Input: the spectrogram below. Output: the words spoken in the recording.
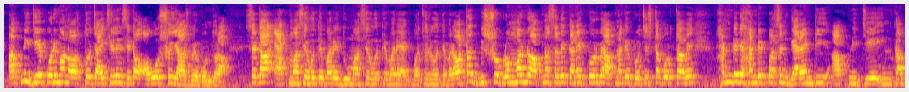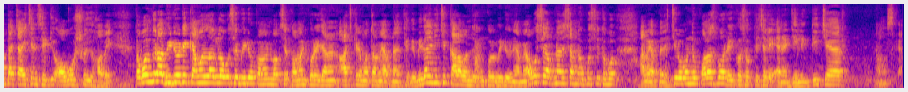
আপনি যে পরিমাণ অর্থ চাইছিলেন সেটা অবশ্যই আসবে বন্ধুরা। সেটা এক মাসে হতে পারে, দু মাসে হতে পারে, এক বছরে হতে পারে। অর্থাৎ বিশ্ব ব্রহ্মাণ্ড আপনার সাথে কানেক্ট করবে, আপনাকে প্রচেষ্টা করতে হবে। হান্ড্রেডে হান্ড্রেড পার্সেন্ট গ্যারান্টি আপনি যে ইনকামটা চাইছেন সেটি অবশ্যই হবে। তো বন্ধুরা, ভিডিওটি কেমন লাগল অবশ্যই ভিডিও কমেন্ট বক্সে কমেন্ট করে জানান। আজকের মতো আমি আপনাদের থেকে বিদায় নিচ্ছি। কালাবন্ধু করে ভিডিও নিয়ে আমি অবশ্যই আপনাদের সামনে উপস্থিত হব। আমি আপনাদের চিরবন্ধু পলাশ বর রেকো শক্তিশালী এনার্জি লিঙ্ক টিচার নমস্কার।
